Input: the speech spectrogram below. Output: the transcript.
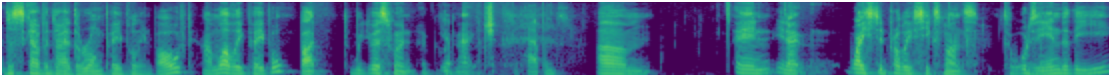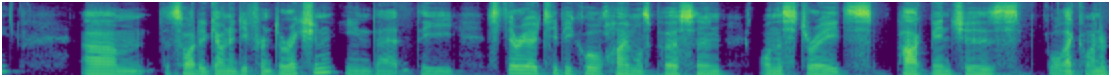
Discovered they had the wrong people involved. Um, lovely people, but we just weren't a good Yep. match It happens. um, and you know, wasted probably six months. Towards the end of the year, um, decided to go in a different direction. In that the stereotypical homeless person on the streets, park benches, all that kind of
